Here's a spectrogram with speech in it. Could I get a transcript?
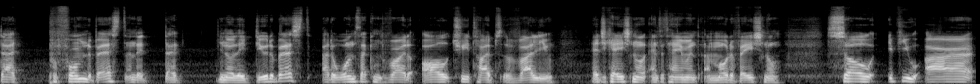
that perform the best and that, that you know they do the best are the ones that can provide all three types of value educational entertainment and motivational so if you are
